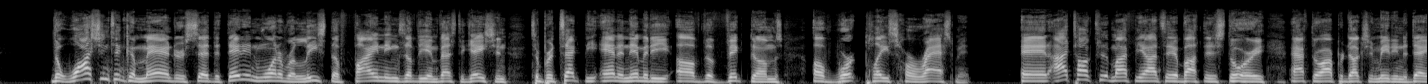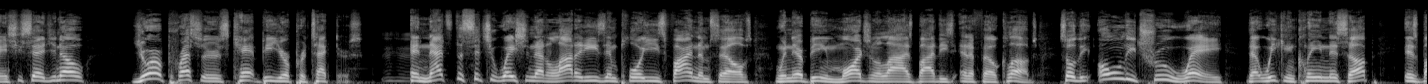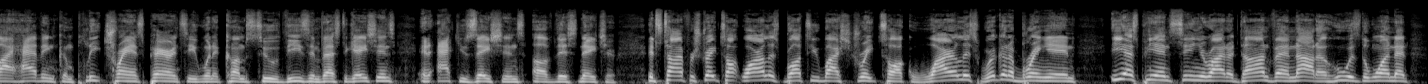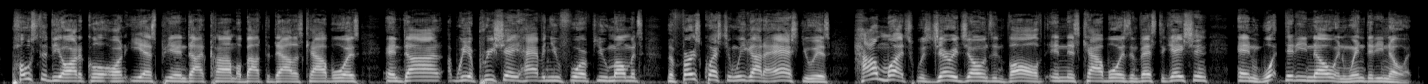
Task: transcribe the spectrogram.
the Washington Commanders said that they didn't want to release the findings of the investigation to protect the anonymity of the victims of workplace harassment. And I talked to my fiance about this story after our production meeting today, and she said, you know, your oppressors can't be your protectors. Mm-hmm. And that's the situation that a lot of these employees find themselves when they're being marginalized by these NFL clubs. So the only true way that we can clean this up is by having complete transparency when it comes to these investigations and accusations of this nature. It's time for Straight Talk Wireless, brought to you by Straight Talk Wireless. We're going to bring in ESPN senior writer Don Van Natta, who is the one that posted the article on ESPN.com about the Dallas Cowboys. And Don, we appreciate having you for a few moments. The first question we got to ask you is how much was Jerry Jones involved in this Cowboys investigation, and what did he know, and when did he know it?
